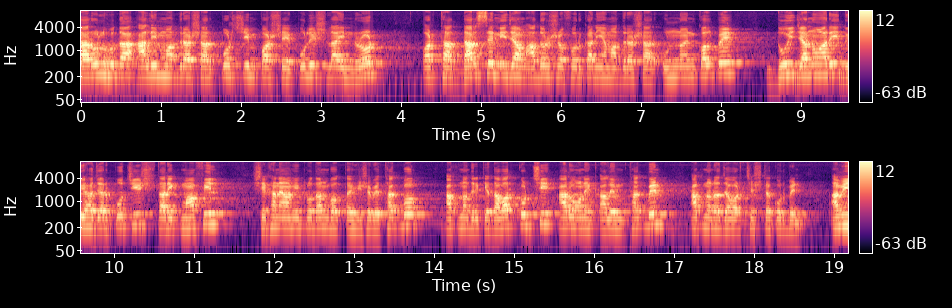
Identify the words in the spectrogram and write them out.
দারুল হুদা আলিম মাদ্রাসার পশ্চিম পাশে পুলিশ লাইন রোড অর্থাৎ দার্সে নিজাম আদর্শ ফুরকানিয়া মাদ্রাসার উন্নয়ন কল্পে দুই জানুয়ারি দুই হাজার পঁচিশ তারিখ মাহফিল, সেখানে আমি প্রধান বক্তা হিসেবে থাকব। আপনাদেরকে দাওয়াত করছি আরও অনেক আলেম থাকবেন, আপনারা যাওয়ার চেষ্টা করবেন। আমি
